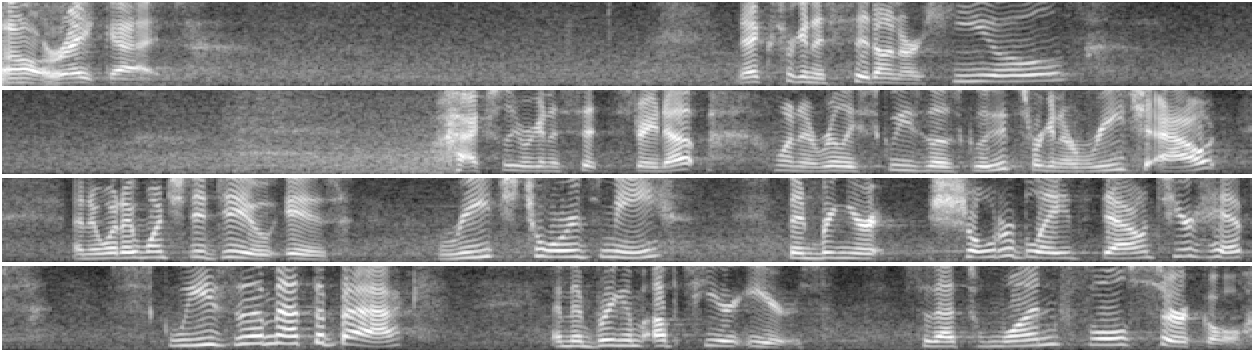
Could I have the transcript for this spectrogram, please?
All right, guys. Next, we're gonna sit on our heels. Actually, we're gonna sit straight up. Wanna really squeeze those glutes. We're gonna reach out. And then what I want you to do is reach towards me, then bring your shoulder blades down to your hips, squeeze them at the back, and then bring them up to your ears. So that's one full circle.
